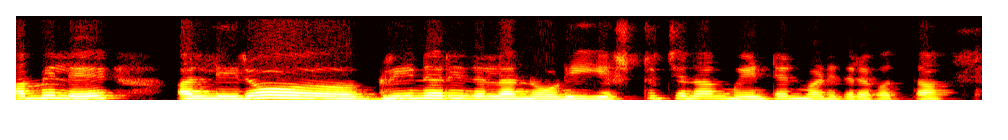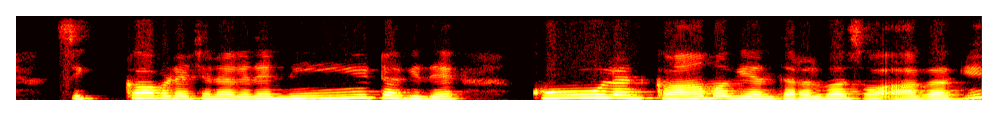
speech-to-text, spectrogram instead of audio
ಆಮೇಲೆ ಅಲ್ಲಿರೋ ಗ್ರೀನರಿನೆಲ್ಲ ನೋಡಿ ಎಷ್ಟು ಚೆನ್ನಾಗಿ ಮೇಂಟೈನ್ ಮಾಡಿದ್ದಾರೆ ಗೊತ್ತಾ? ಸಿಕ್ಕಾಬಡೆ ಚೆನ್ನಾಗಿದೆ, ನೀಟಾಗಿದೆ ಕೂಲ್ ಆ್ಯಂಡ್ ಕಾಮಾಗಿ ಅಂತಾರಲ್ವ? ಸೊ ಹಾಗಾಗಿ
